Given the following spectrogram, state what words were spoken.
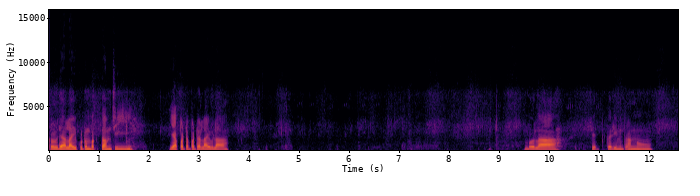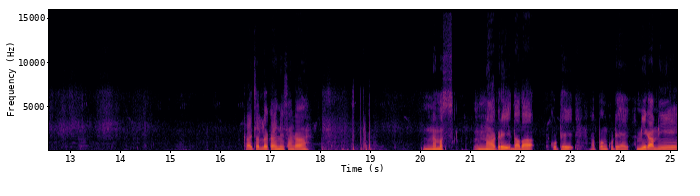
कळू द्या लाईव्ह कुठून बघता आमची. या पटापट लाईव्हला बोला शेतकरी मित्रांनो. काय चाललं काय नाही सांगा. नमस् नागरे दादा. कुठे आपण कुठे आहे? मी का? मी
